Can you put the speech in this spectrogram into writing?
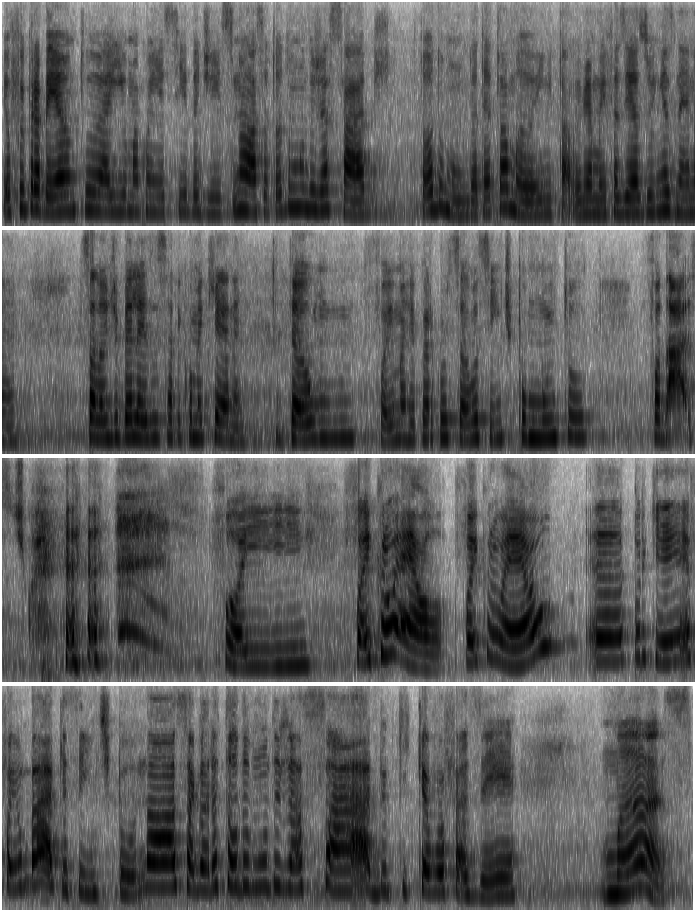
eu fui para Bento, aí uma conhecida disse: Nossa, todo mundo já sabe, todo mundo, até tua mãe e tal. E minha mãe fazia as unhas, né, na salão de beleza, sabe como é que é, né? Então, foi uma repercussão, assim, tipo, muito fodástico. foi, foi cruel, foi cruel, porque foi um baque, assim, tipo, nossa, agora todo mundo já sabe o que, que eu vou fazer. Mas,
